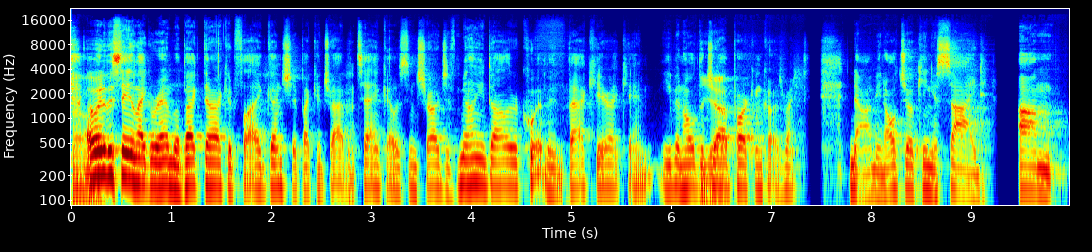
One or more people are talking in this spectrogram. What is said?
once. what to they saying? Like Rambo back there, I could fly a gunship, I could drive a tank, I was in charge of million dollar equipment. Back here, I can even hold the job parking cars. Right? No, I mean, all joking aside, um,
